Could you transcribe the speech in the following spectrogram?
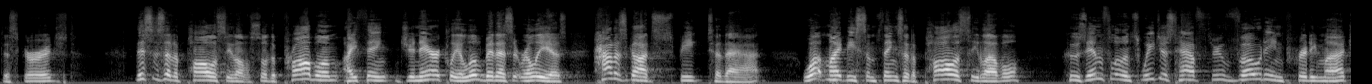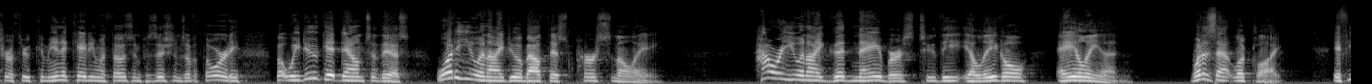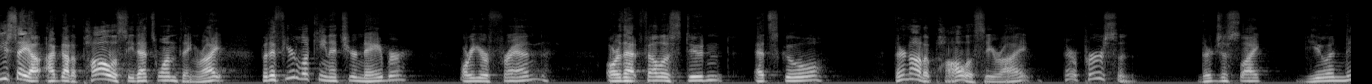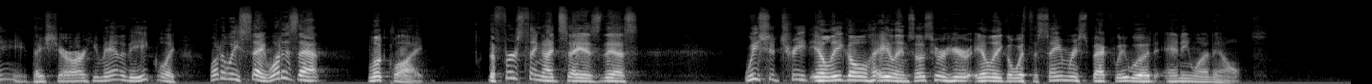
discouraged? This is at a policy level. So the problem, I think, generically, a little bit as it really is, how does God speak to that? What might be some things at a policy level whose influence we just have through voting pretty much or through communicating with those in positions of authority? But we do get down to this. What do you and I do about this personally? How are you and I good neighbors to the illegal alien? What does that look like? If you say, I've got a policy, that's one thing, right? But if you're looking at your neighbor or your friend or that fellow student at school, they're not a policy, right? They're a person. They're just like you and me. They share our humanity equally. What do we say? What does that look like? The first thing I'd say is this we should treat illegal aliens, those who are here illegal, with the same respect we would anyone else.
